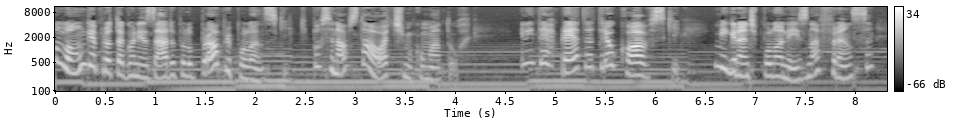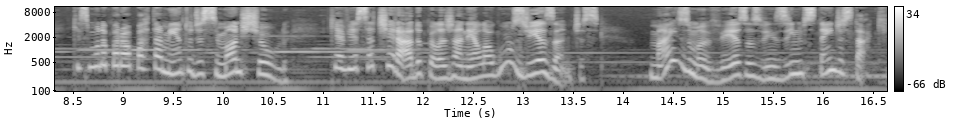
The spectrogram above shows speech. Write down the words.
O longa é protagonizado pelo próprio Polanski, que por sinal está ótimo como ator. Ele interpreta Treukowski, imigrante polonês na França, que se muda para o apartamento de Simone Schul, que havia se atirado pela janela alguns dias antes. Mais uma vez, os vizinhos têm destaque.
